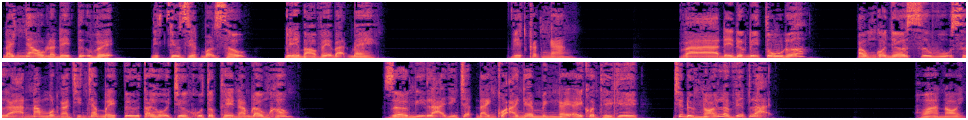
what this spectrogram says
Đánh nhau là để tự vệ, để tiêu diệt bọn xấu, để bảo vệ bạn bè. Việt cắt ngang. Và để được đi tù nữa. Ông có nhớ sự vụ xử án năm 1974 tại hội trường khu tập thể Nam Đồng không? Giờ nghĩ lại những trận đánh của anh em mình ngày ấy còn thế ghê, chứ đừng nói là viết lại. Hòa nói,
